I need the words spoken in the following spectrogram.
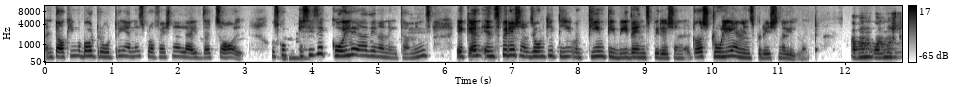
and talking about Rotary and his professional life that's all उसको mm-hmm. किसी से कोई लेना देना नहीं था। मींस एक एन इंस्पिरेशन जो उनकी थीम थी be the inspiration it was truly an inspirational event अब हम ऑलमोस्ट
